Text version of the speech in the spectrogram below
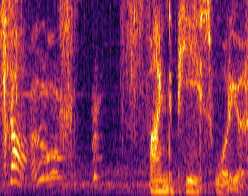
Stop. Find peace, warrior.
